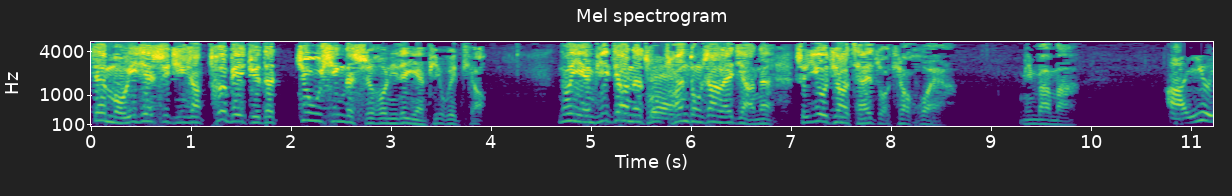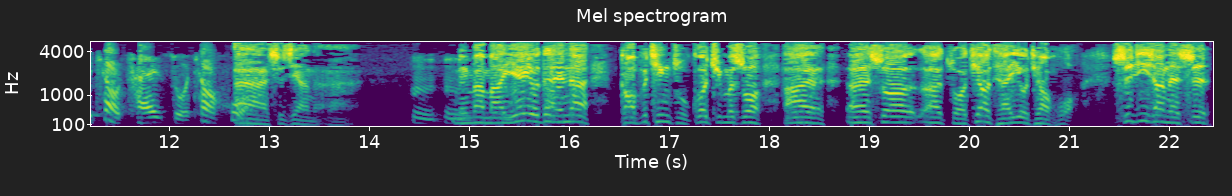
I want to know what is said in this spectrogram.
在某一件事情上特别觉得揪心的时候，你的眼皮会跳。那么眼皮跳呢，从传统上来讲呢，是右跳财，左跳祸呀，明白吗？啊，右跳财，左跳祸。啊，是这样的啊。嗯嗯。明白吗？也有的人呢搞不清楚，过去嘛说啊呃说呃左跳财右跳祸，实际上呢是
